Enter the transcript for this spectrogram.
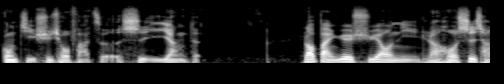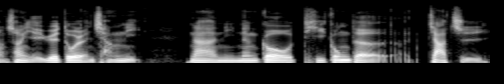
供给需求法则是一样的。老板越需要你，然后市场上也越多人抢你，那你能够提供的价值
